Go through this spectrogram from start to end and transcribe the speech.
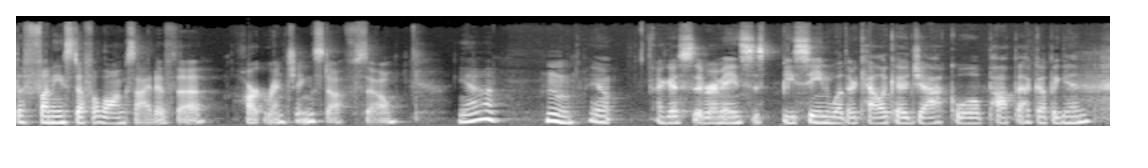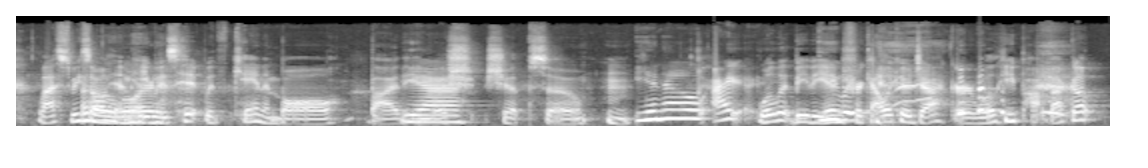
the funny stuff alongside of the heart wrenching stuff. So, yeah, yeah. I guess it remains to be seen whether Calico Jack will pop back up again. Last we saw Oh, him, Lord. he was hit with cannonball by the Yeah. English ship. So, hmm. You know, I will it be the end would- for Calico Jack, or will he pop back up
